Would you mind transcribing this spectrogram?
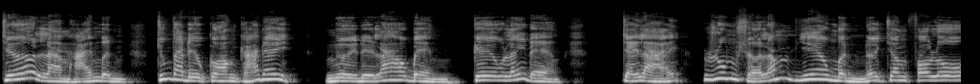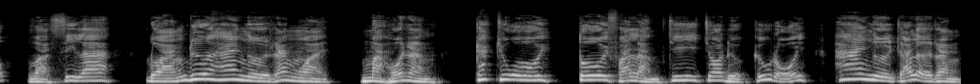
chớ làm hại mình, chúng ta đều còn cả đây. người đề lao bèn kêu lấy đèn, chạy lại, run sợ lắm, gieo mình nơi chân Phaolô và Sila, đoạn đưa hai người ra ngoài mà hỏi rằng, các chú ơi, tôi phải làm chi cho được cứu rỗi? Hai người trả lời rằng,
